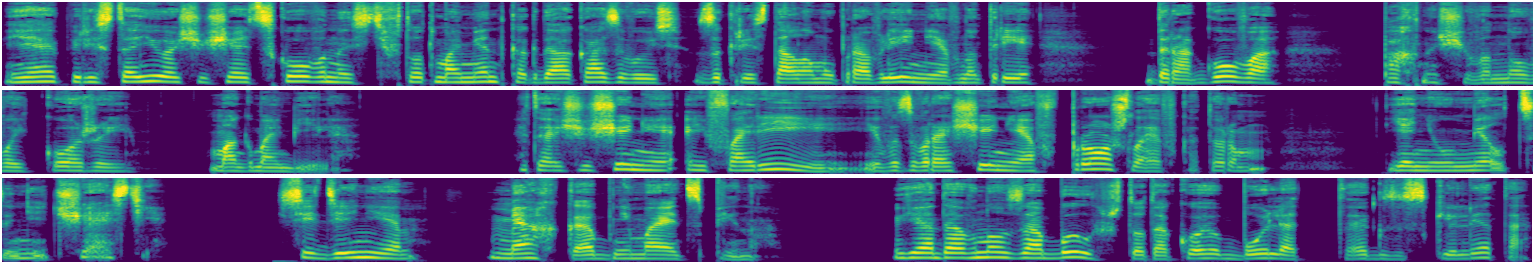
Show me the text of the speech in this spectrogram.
Я перестаю ощущать скованность в тот момент, когда оказываюсь за кристаллом управления внутри дорогого, пахнущего новой кожей магмобиля. Это ощущение эйфории и возвращения в прошлое, в котором я не умел ценить счастье. Сиденье мягко обнимает спину. Я давно забыл, что такое боль от экзоскелета,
